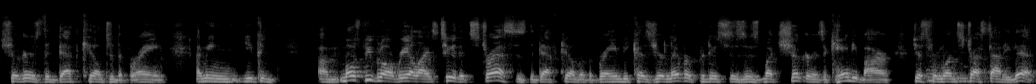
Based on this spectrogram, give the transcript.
sugar is the death kill to the brain. I mean, you could, um, most people don't realize too that stress is the death kill to the brain because your liver produces as much sugar as a candy bar just from mm-hmm. one stressed out event.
